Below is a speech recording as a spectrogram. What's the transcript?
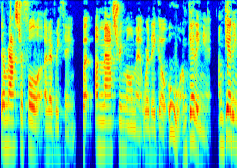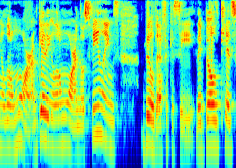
they're masterful at everything, but a mastery moment where they go, Oh, I'm getting it. I'm getting a little more. I'm getting a little more. And those feelings build efficacy, they build kids'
